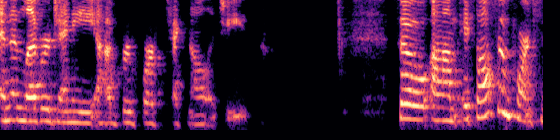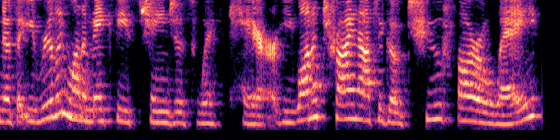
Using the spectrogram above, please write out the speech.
and then leverage any uh, group work technologies. So um, it's also important to note that you really want to make these changes with care. You want to try not to go too far away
